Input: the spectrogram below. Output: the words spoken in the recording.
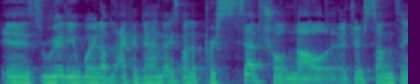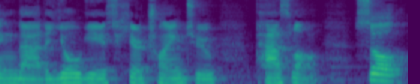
is really weight of the academics, but the perceptual knowledge is something that the yogi is here trying to pass along. So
